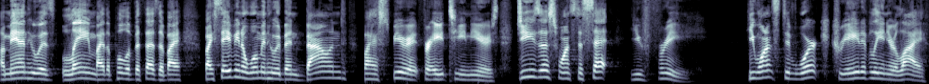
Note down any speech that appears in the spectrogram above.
a man who was lame by the pool of Bethesda, by, by saving a woman who had been bound by a spirit for 18 years. Jesus wants to set you free. He wants to work creatively in your life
